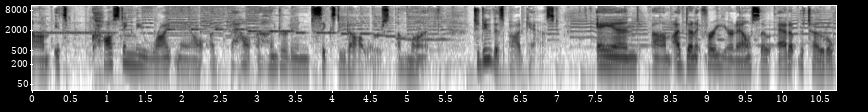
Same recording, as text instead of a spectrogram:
Um, it's costing me right now about $160 a month to do this podcast. And um, I've done it for a year now, so add up the total.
